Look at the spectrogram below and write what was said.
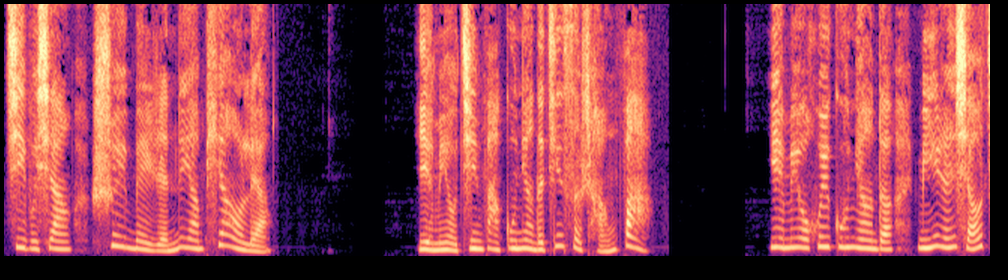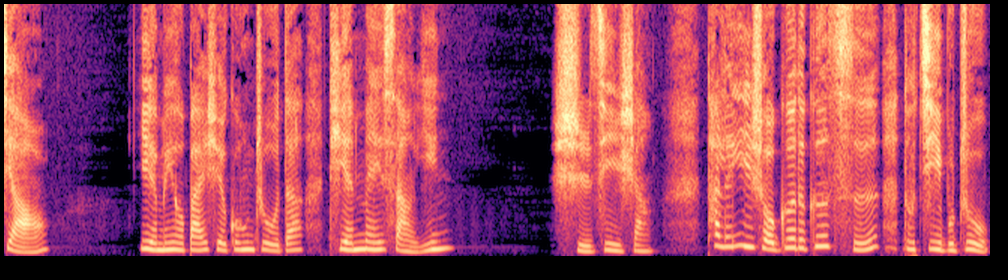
既不像睡美人那样漂亮，也没有金发姑娘的金色长发，也没有灰姑娘的迷人小脚。也没有白雪公主的甜美嗓音。实际上，她连一首歌的歌词都记不住。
